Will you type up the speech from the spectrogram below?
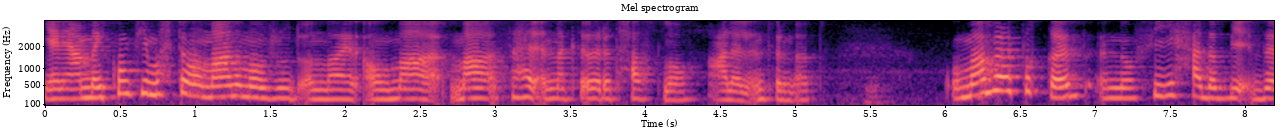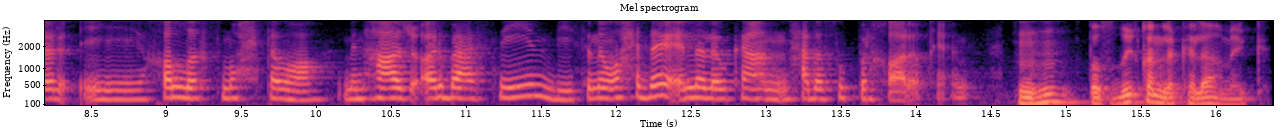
يعني عم يكون في محتوى ما موجود أونلاين أو ما ما سهل إنك تقدر تحصله على الإنترنت. وما بعتقد إنه في حدا بيقدر يخلص محتوى منهاج أربع سنين بسنة واحدة إلا لو كان حدا سوبر خارق يعني. تصديقا لكلامك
